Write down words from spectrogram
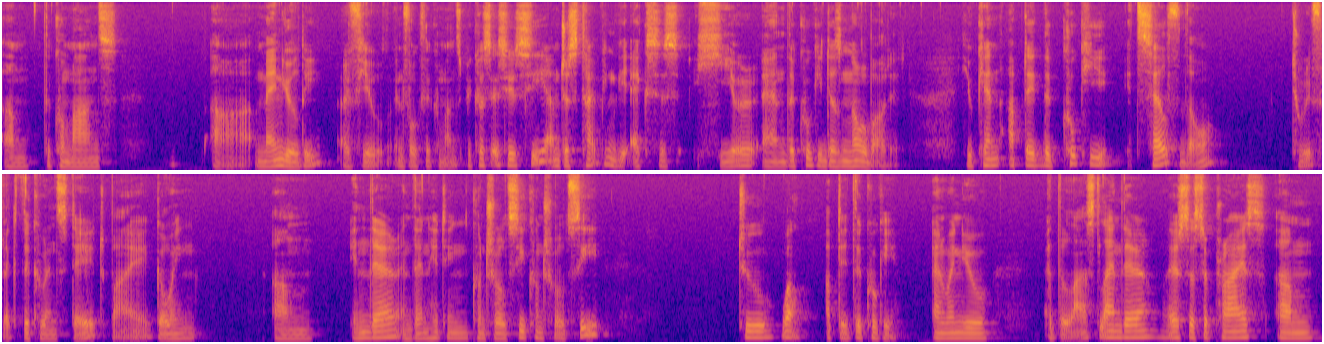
um, the commands uh, manually if you invoke the commands because as you see I'm just typing the access here and the cookie doesn't know about it. You can update the cookie itself though to reflect the current state by going um, in there and then hitting Control C, Control C to, well, update the cookie. And when you, at the last line there, there's a surprise. Um,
